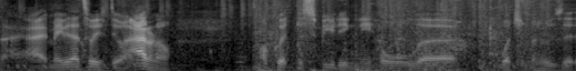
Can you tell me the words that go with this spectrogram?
uh, maybe that's what he's doing. I don't know. I'll quit disputing the whole uh, whatchamahoos it.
